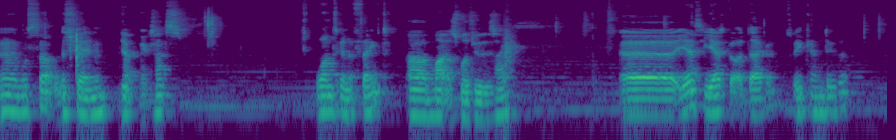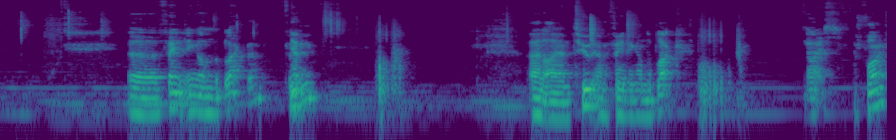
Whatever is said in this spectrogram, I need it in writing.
Uh, we'll start with the shaman. Yep, makes sense. One's going to feint. Uh, might as well do the same. Uh, yes, he has got a dagger, so he can do that. Uh, feinting on the black then. For Yep. me. And I am two. I'm feinting on the black. Nice. Five.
